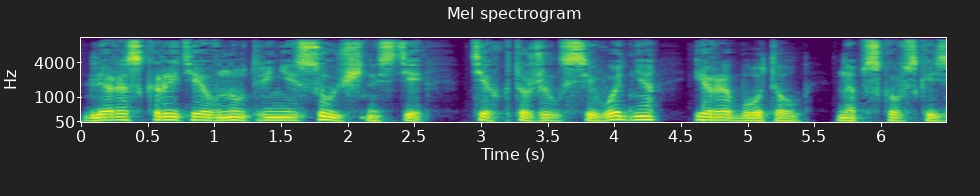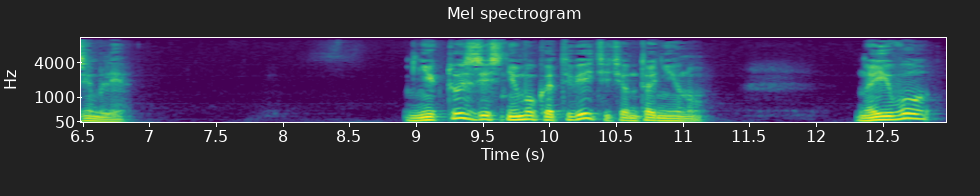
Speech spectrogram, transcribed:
для раскрытия внутренней сущности тех, кто жил сегодня и работал на Псковской земле. Никто здесь не мог ответить Антонину на его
